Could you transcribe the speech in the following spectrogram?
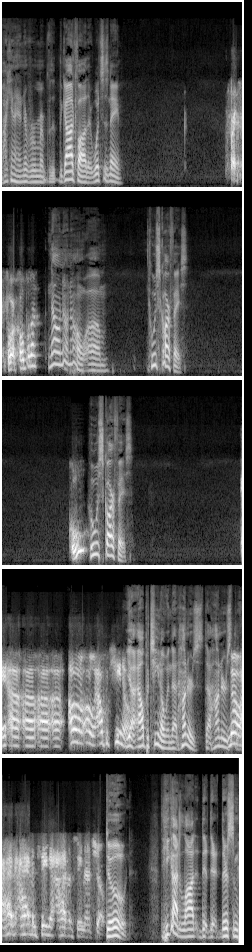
why can't I never remember the Godfather? What's his name? Coppola? No, no, no. Um, who was Scarface? Who? Who was Scarface? Uh, uh, uh, oh, oh, Al Pacino. Yeah, Al Pacino in that Hunters. The Hunters. No, I haven't. I haven't seen that. I haven't seen that show. Dude, he got a lot. There's some.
